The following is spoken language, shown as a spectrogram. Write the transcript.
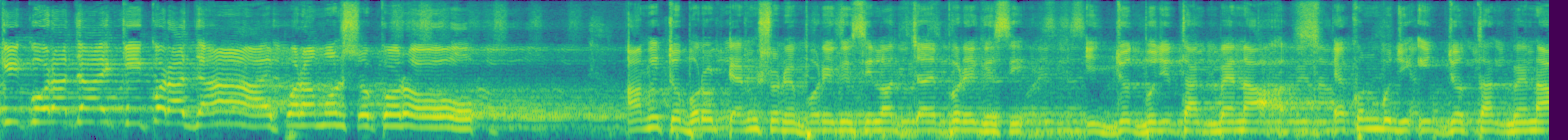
কি করা যায়, কি করা যায়? পরামর্শ করো। আমি তো বড় টেনশনে পড়ে গেছি, লজ্জায় পড়ে গেছি। ইজ্জত বুঝি থাকবে না। এখন বুঝি ইজ্জত থাকবে না।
